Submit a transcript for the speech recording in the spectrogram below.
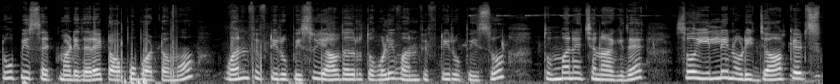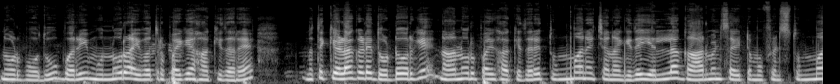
ಟೂ ಪೀಸ್ ಸೆಟ್ ಮಾಡಿದ್ದಾರೆ top bottom one fifty rupees ಯಾವುದಾದ್ರೂ ತೊಗೊಳ್ಳಿ ಒನ್ ಫಿಫ್ಟಿ ರುಪೀಸು ತುಂಬಾ ಚೆನ್ನಾಗಿದೆ. ಸೊ ಇಲ್ಲಿ ನೋಡಿ ಜಾಕೆಟ್ಸ್ ನೋಡ್ಬೋದು. ಬರೀ ಮುನ್ನೂರ ಐವತ್ತು ರೂಪಾಯಿಗೆ ಹಾಕಿದ್ದಾರೆ. ಮತ್ತು ಕೆಳಗಡೆ ದೊಡ್ಡವ್ರಿಗೆ ನಾನ್ನೂರು ರೂಪಾಯಿಗೆ ಹಾಕಿದ್ದಾರೆ. ತುಂಬಾ ಚೆನ್ನಾಗಿದೆ. ಎಲ್ಲ ಗಾರ್ಮೆಂಟ್ಸ್ ಐಟಮು ಫ್ರೆಂಡ್ಸ್ ತುಂಬಾ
